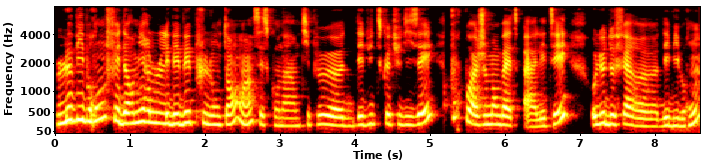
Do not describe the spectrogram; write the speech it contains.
le biberon fait dormir les bébés plus longtemps, hein, c'est ce qu'on a un petit peu euh, déduit de ce que tu disais. Pourquoi je m'embête à allaiter au lieu de faire euh, des biberons?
